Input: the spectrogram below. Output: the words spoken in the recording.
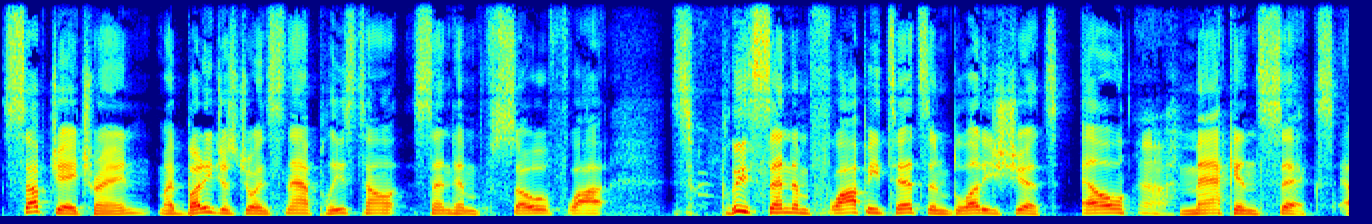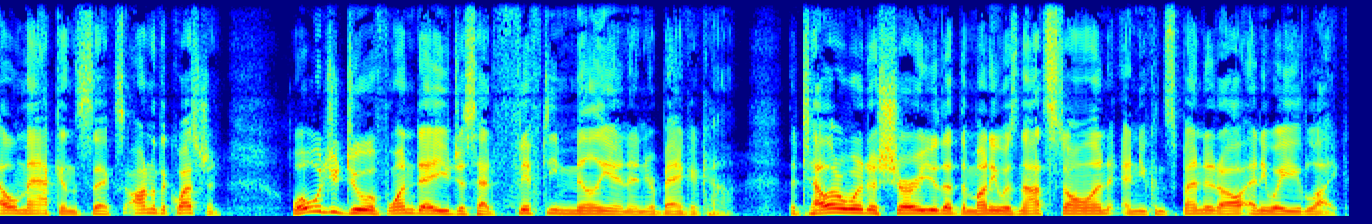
Sup J Train. My buddy just joined Snap. Please tell send him so flop. Please send him floppy tits and bloody shits. L Ah. Mackin six. L Mackin six. On to the question. What would you do if one day you just had fifty million in your bank account? The teller would assure you that the money was not stolen and you can spend it all any way you like.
